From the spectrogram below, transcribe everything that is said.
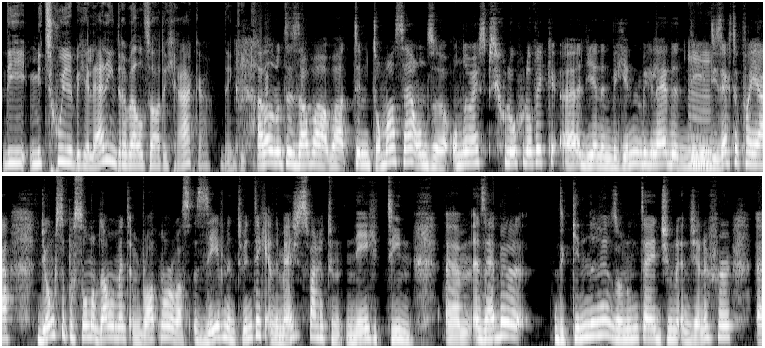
die met goede begeleiding er wel zouden geraken, denk ik. Ah, wel, want het is dat wat, wat Tim Thomas, hè, onze onderwijspsycholoog, geloof ik, uh, die in het begin begeleidde, die, mm. die zegt ook van ja, de jongste persoon op dat moment in Broadmoor was 27 en de meisjes waren toen 19. Um, ehm, en ze hebben de kinderen, zo noemt hij June en Jennifer, uh,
